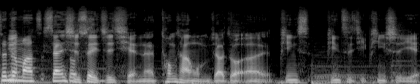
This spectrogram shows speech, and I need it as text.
真的吗？三十岁之前呢，通常我们叫做呃拼拼自己拼事业。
